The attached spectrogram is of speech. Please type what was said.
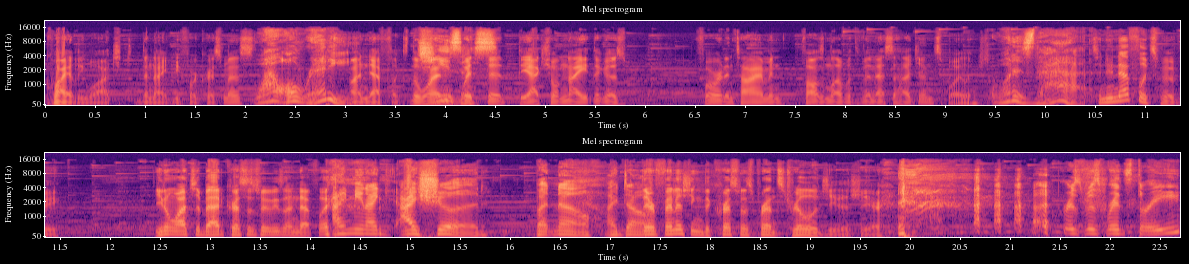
quietly watched the night before Christmas Wow, already. on Netflix. The one Jesus. with the the actual night that goes forward in time and falls in love with Vanessa Hudgens. Spoilers. What is that? It's a new Netflix movie. You don't watch the bad Christmas movies on Netflix? I mean, I I should, but no, I don't. They're finishing the Christmas Prince trilogy this year. Christmas Prince three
